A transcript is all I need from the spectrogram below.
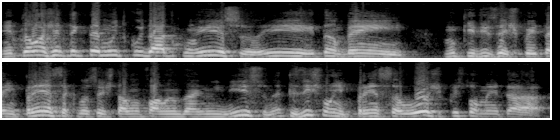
Então a gente tem que ter muito cuidado com isso e também no que diz respeito à imprensa, que vocês estavam falando aí no início, né, que existe uma imprensa hoje, principalmente a,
